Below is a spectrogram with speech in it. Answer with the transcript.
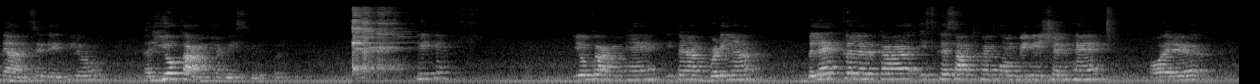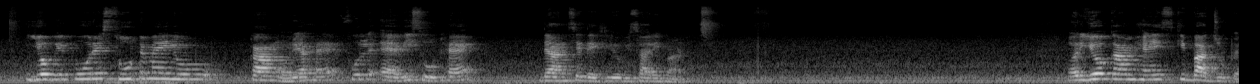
ध्यान से देख लो। और यो काम है भाई इसके ऊपर। ठीक है? यो काम है, इतना बढ़िया। ब्लैक कलर का इसके साथ में कॉम्बिनेशन है और यो भी पूरे सूट में यो काम हो रहा है। फुल एवी सूट है। ध्यान से देख लियो भी सारी बात। और यो काम है इसकी बाजू पे।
